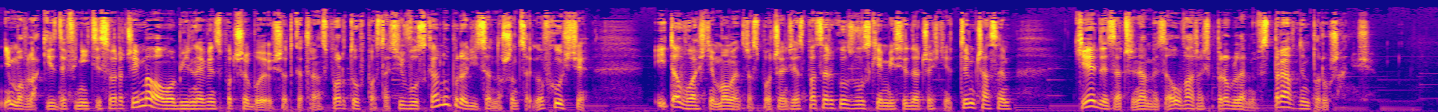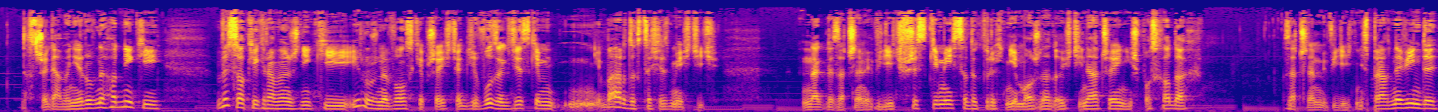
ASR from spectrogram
Niemowlaki z definicji są raczej mało mobilne, więc potrzebują środka transportu w postaci wózka lub rodzica noszącego w chuście. I to właśnie moment rozpoczęcia spacerków z wózkiem jest jednocześnie tym czasem, kiedy zaczynamy zauważać problemy w sprawnym poruszaniu się. Dostrzegamy nierówne chodniki, wysokie krawężniki i różne wąskie przejścia, gdzie wózek z dzieckiem nie bardzo chce się zmieścić. Nagle zaczynamy widzieć wszystkie miejsca, do których nie można dojść inaczej niż po schodach. Zaczynamy widzieć niesprawne windy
